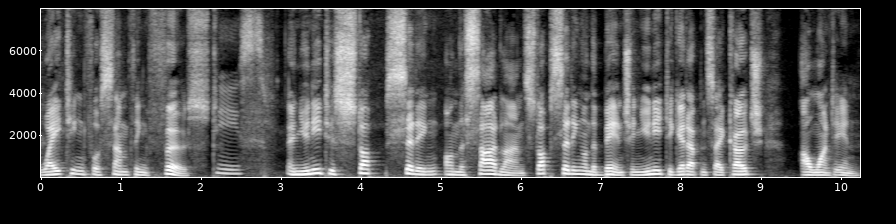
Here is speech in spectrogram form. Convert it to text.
waiting for something first Yes. And you need to stop sitting on the sidelines stop sitting on the bench and you need to get up and say coach i want in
